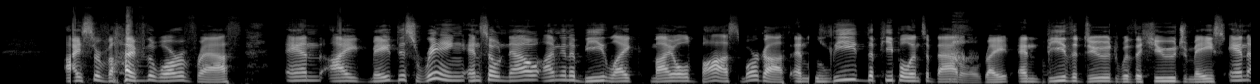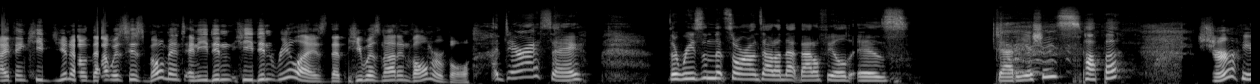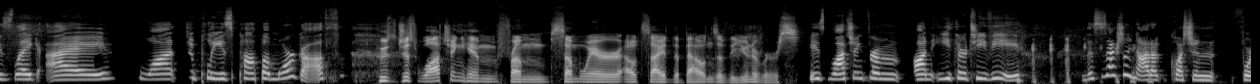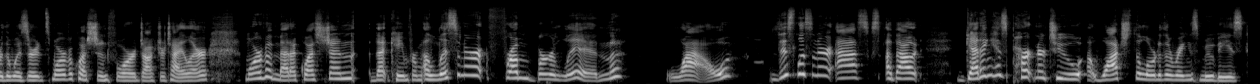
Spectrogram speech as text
I survived the War of Wrath." And I made this ring, and so now I'm gonna be like my old boss Morgoth and lead the people into battle, right? And be the dude with the huge mace. And I think he, you know, that was his moment, and he didn't he didn't realize that he was not invulnerable. Uh, dare I say, the reason that Sauron's out on that battlefield is daddy issues. Papa? Sure, He's like, I want to please Papa Morgoth. who's just watching him from somewhere outside the bounds of the universe? He's watching from on Ether TV. this is actually not a question for the wizard. It's more of a question for Dr. Tyler. More of a meta question that came from a listener from Berlin. Wow. This listener asks about getting his partner to watch the Lord of the Rings movies.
